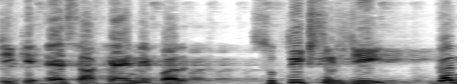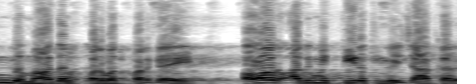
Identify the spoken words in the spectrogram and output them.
जी के ऐसा कहने पर सुतीक्षण जी गंधमादन पर्वत पर गए और अग्नि तीर्थ में जाकर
